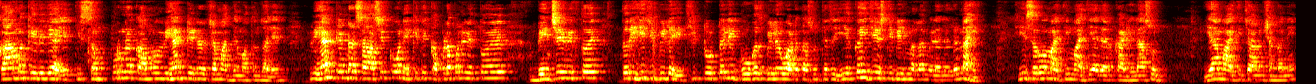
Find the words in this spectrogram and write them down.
कामं केलेली आहेत ती संपूर्ण कामं विहान टेंडरच्या माध्यमातून झाले विहान टेंडर्स हा असे कोण आहे की ते कपडा पण विकतोय बेंचे विकतोय तरी ही जी बिलं आहेत ही टोटली बोगस बिलं वाटत असून त्याचं एकही जी एस टी बिल मला मिळालेलं नाही. ही सर्व माहिती माहिती आधार काढलेला असून या माहितीच्या अनुषंगाने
